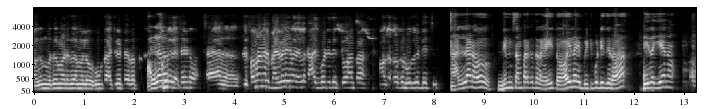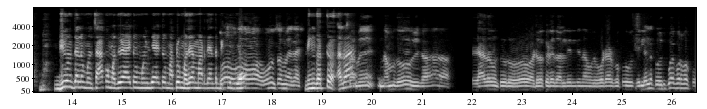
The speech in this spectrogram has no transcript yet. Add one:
ಮಗನ್ ಮದುವೆ ಮಾಡಿದ್ವಿ ಆಮೇಲೆ ಹೂಗ್ ಹಾಚ್ಗಿಟ್ಟೆ ಅಲ್ಲ. ಸೋಮಣ್ಣರೇ ಬೆಳ ಬೆಳಿಗ್ಗೆ ನಾನೆಲ್ಲ ಕಾಸು ಕೊಟ್ಟಿದ್ದೀನಿ ಶಿವ ಅಂತ ಮಗ ತೊಳ್ಕೊಂಡು ಊದ್ಗಡ್ಡೆ ಹಚ್ಚಿ ಅಲ್ಲಣ್ಣ ನಿಮ್ ಸಂಪರ್ಕದಲ್ಲಿ ಐತೋ ಇಲ್ಲ ಬಿಟ್ಬಿಟ್ಟಿದಿರೋ ಇಲ್ಲ ಏನೋ ಜೀವನದಲ್ಲಿ ಸಾಕು ಮದ್ವೆ ಆಯ್ತು ಮುಂಜೆ ಆಯ್ತು ಮಕ್ಳು ಮದ್ವೆ ಮಾಡ್ದೆ ಅಂತ ಬಿಟ್ಟಿದ್ಯೋ? ನಿಂಗ್ ಗೊತ್ತು ಅಲ್ವಾ? ನಮ್ದು ಈಗ ಯಾವ್ದೋ ಒಂಚೂರು ಅಡವೆ ಕಡೆದ ಅಲ್ಲಿ ಇಲ್ಲಿ ನಾವು ಓಡಾಡ್ಬೇಕು ಇಲ್ಲೆಲ್ಲ ತೊಯ್ದುಕೋಯ್ ಬರ್ಬೇಕು.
